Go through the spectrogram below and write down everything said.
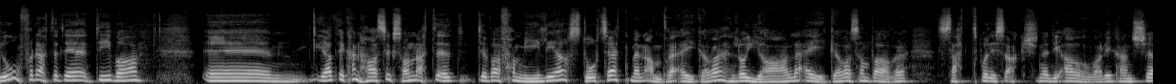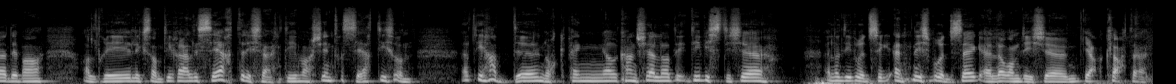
Jo, for at det, de var eh, Ja, det kan ha seg sånn at det, det var familier, stort sett, men andre eiere. Lojale eiere som bare satt på disse aksjene. De arva de kanskje. Det var aldri liksom De realiserte det ikke. De var ikke interessert i sånn at de hadde nok penger, kanskje, eller de, de visste ikke eller de brydde seg, enten de ikke brydde seg, eller om de ikke ja, klarte det.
